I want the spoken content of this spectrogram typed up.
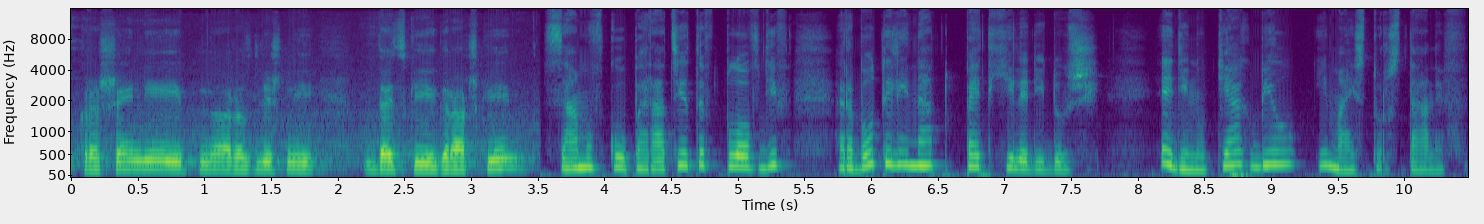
украшения и различни детски играчки. Само в кооперацията в Пловдив работели над 5000 души. Един от тях бил и майстор Станев.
